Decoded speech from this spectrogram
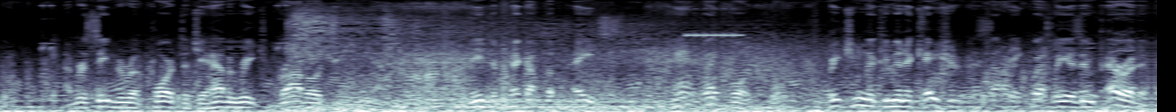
I've received a report that you haven't reached Bravo Team yet. Need to pick up the pace. Can't wait for it. Reaching the communication facility quickly is imperative.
